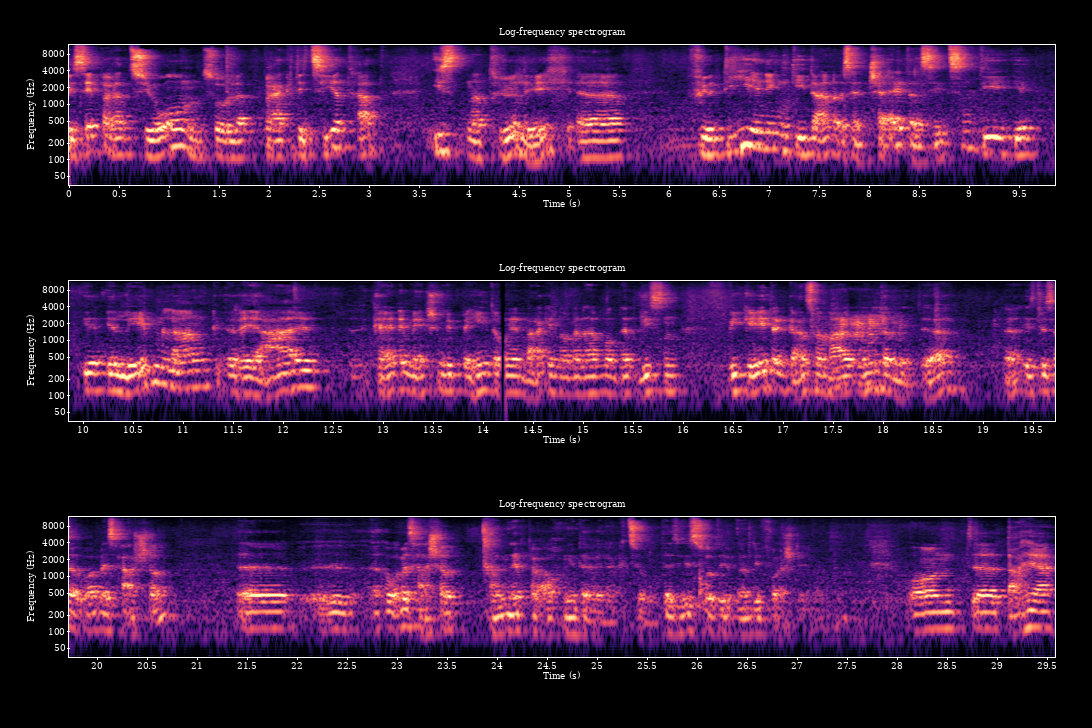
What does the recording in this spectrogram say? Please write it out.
die Separation so praktiziert hat, ist natürlich äh, für diejenigen, die dann als Entscheider sitzen, die ihr, ihr, ihr Leben lang real keine Menschen mit Behinderungen wahrgenommen haben und nicht wissen, wie geht ein ganz normal um damit. Ja? Ja, ist das ein armes Hascherl? Äh, äh, ein armes Hascherl kann nicht brauchen in der Redaktion. Das ist so die, waren die Vorstellung. Und äh, daher,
